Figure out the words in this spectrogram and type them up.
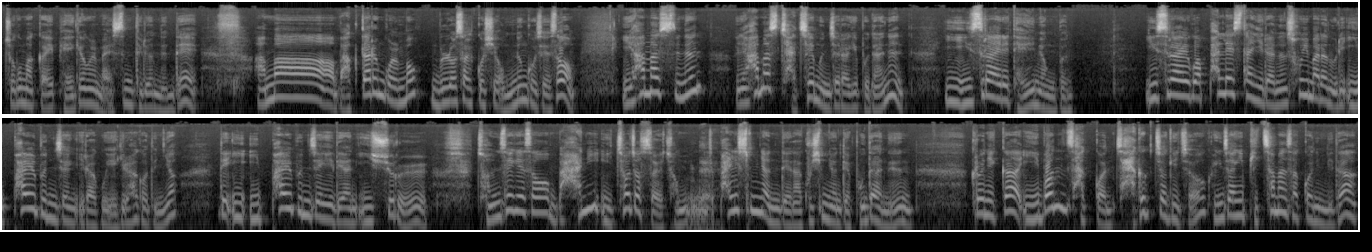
조금 아까의 배경을 말씀드렸는데 아마 막다른 골목 물러설 곳이 없는 곳에서 이 하마스는 그냥 하마스 자체 문제라기보다는 이 이스라엘의 대의명분 이스라엘과 팔레스타인이라는 소위 말하는 우리 이팔 분쟁이라고 얘기를 하거든요. 근데 이 이팔 분쟁에 대한 이슈를 전 세계에서 많이 잊혀졌어요. 정, 네. 80년대나 90년대보다는. 그러니까 이번 사건 자극적이죠. 굉장히 비참한 사건입니다.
